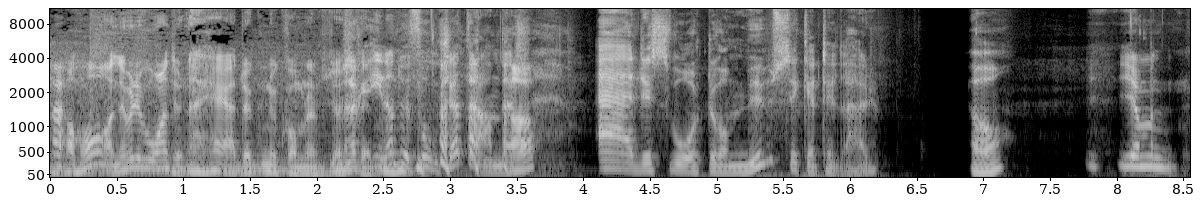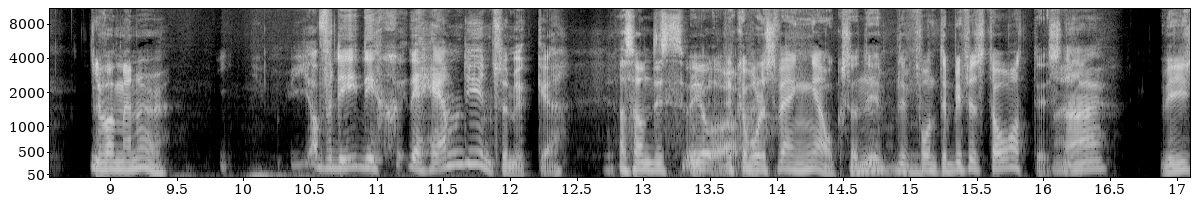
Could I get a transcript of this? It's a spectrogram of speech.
Jaha, nu är det våran tur. Nej, då- nu kommer den. Men innan du fortsätter Anders, Ja. är det svårt att vara musiker till det här? ja. Ja, men Eller vad menar du? Ja, för det, det, det händer ju inte så mycket. Alltså om det... Jo, Det ska både svänga också. Det, det får inte bli för statiskt. Nej. Vi,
